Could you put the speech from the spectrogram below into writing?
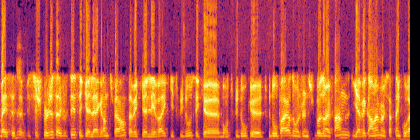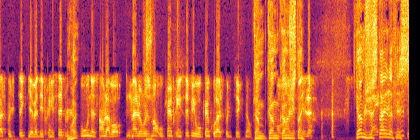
ben, c'est ça. Puis si je peux juste ajouter, c'est que la grande différence avec Lévesque et Trudeau, c'est que, bon, Trudeau, que Trudeau père, dont je ne suis pas un fan, il y avait quand même un certain courage politique, il y avait des principes. Le Legault ne semble avoir malheureusement aucun principe et aucun courage politique. Donc, comme comme, comme Justin. Comme Justin ben, le fils.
